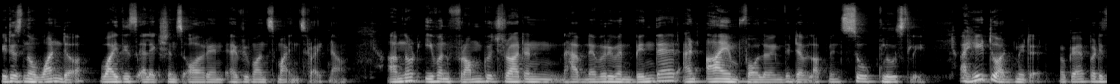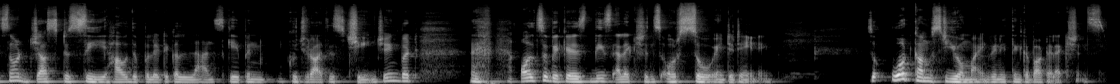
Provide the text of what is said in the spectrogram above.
It is no wonder why these elections are in everyone's minds right now. I'm not even from Gujarat and have never even been there, and I am following the developments so closely. I hate to admit it, okay, but it's not just to see how the political landscape in Gujarat is changing, but also because these elections are so entertaining. So, what comes to your mind when you think about elections?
